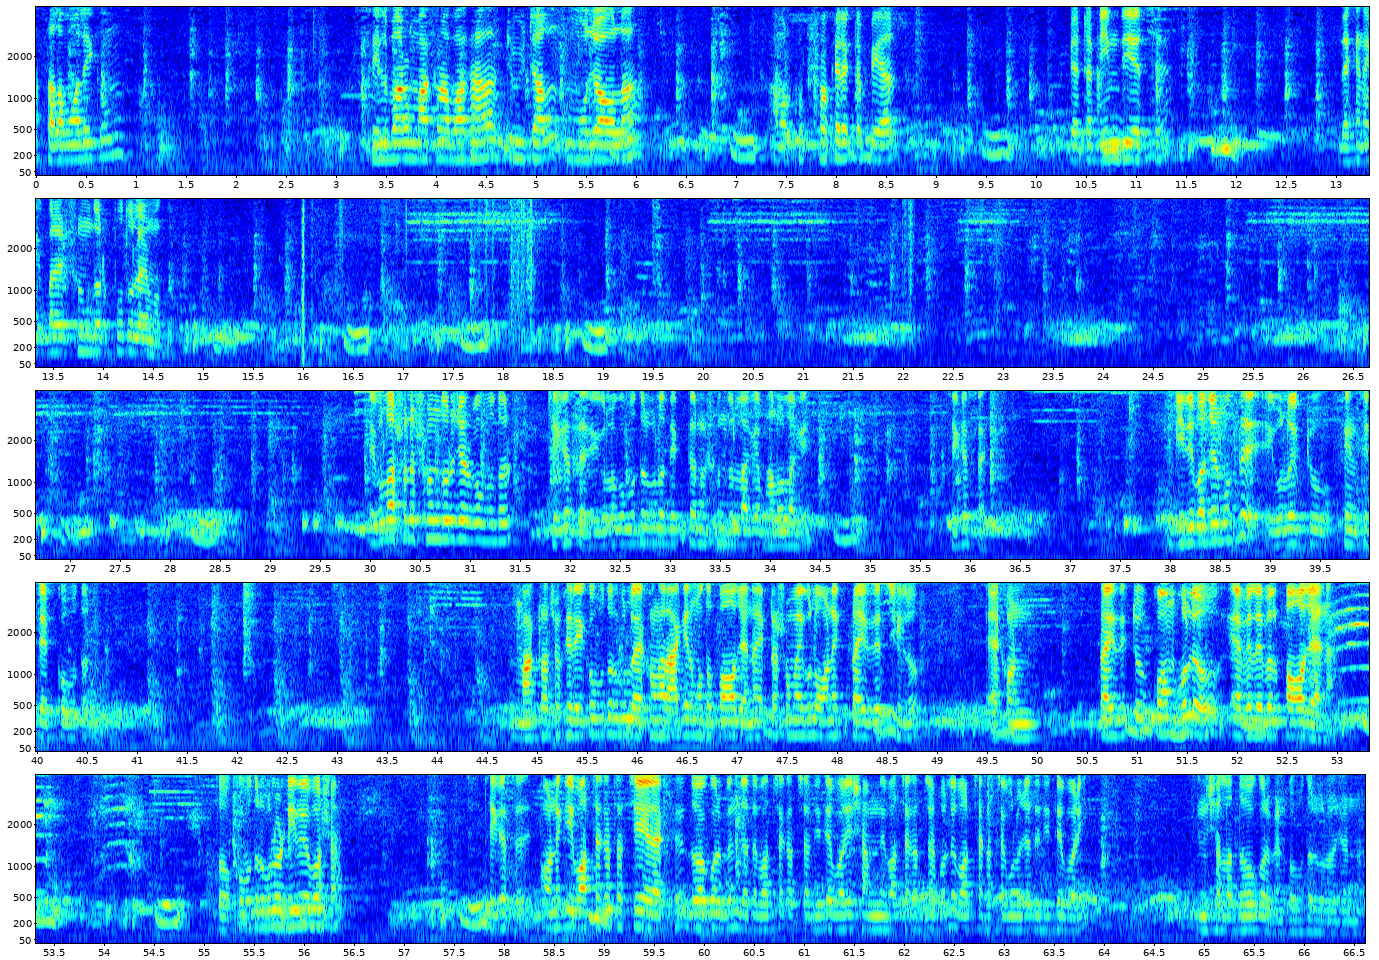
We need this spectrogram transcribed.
আসসালামু আলাইকুম। সিলভার মাকড়া বাঘা চুইটাল মোজাওয়ালা। আমার খুব শখের একটা পেয়ার। পেয়ারটা ডিম দিয়েছে। দেখেন একবারে সুন্দর পুতুলের মতো। এগুলো আসলে সৌন্দর্যের কবুতর, ঠিক আছে? এগুলো কবুতরগুলো দেখতে অনেক সুন্দর লাগে, ভালো লাগে, ঠিক আছে? গিরিবাজের মধ্যে এগুলো একটু ফেন্সি টাইপ কবুতর। মাকড়া চোখের এই কবুতরগুলো এখন আর আগের মতো পাওয়া যায় না। একটা সময়গুলো অনেক প্রাইজের ছিল। এখন প্রাইস একটু কম হলেও অ্যাভেলেবেল পাওয়া যায় না। তো কবুতরগুলো ডিমে বসা। ঠিক আছে? অনেকেই বাচ্চা কাচ্চা চেয়ে রাখছে। দোয়া করবেন যাতে বাচ্চা কাচ্চা দিতে পারি। সামনে বাচ্চা কাচ্চা হলে বাচ্চা কাচ্চাগুলো যাতে দিতে পারি। ইনশাল্লাহ দোয়া করবেন কবুতরগুলোর জন্য।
